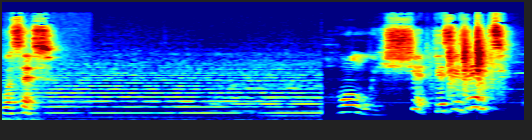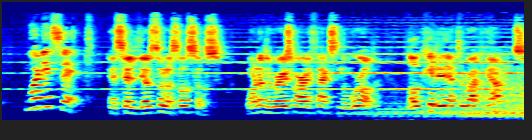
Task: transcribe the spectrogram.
What's this? Holy shit, this is it! What is it? It's el Dios de los Osos, one of the rarest artifacts in the world, located at the Rocky Mountains.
